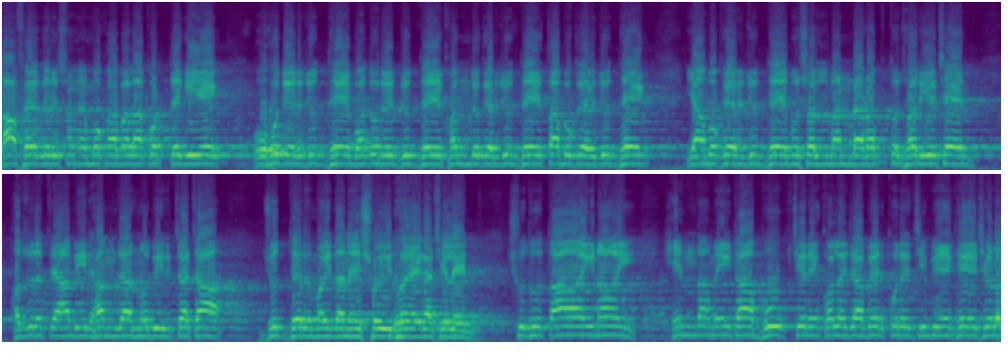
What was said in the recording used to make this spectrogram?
কাফেরদের সঙ্গে মোকাবেলা করতে গিয়ে ওহুদের যুদ্ধে, বদরের যুদ্ধে, খন্দকের যুদ্ধে, তাবুকের যুদ্ধে, ইয়াবুকের যুদ্ধে মুসলমানরা রক্ত ঝরিয়েছেন। হজরতে আমির হামজা, নবীর চাচা যুদ্ধের ময়দানে শহীদ হয়ে গেছিলেন। শুধু তাই নয়, হিন্দা মেয়েটা বুক চেরে কলেজা বের করে চিবিয়ে খেয়েছিল।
